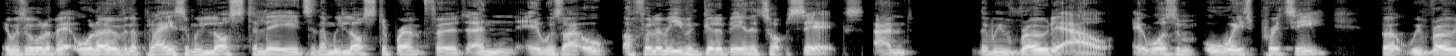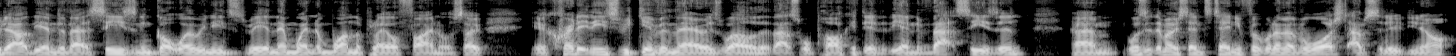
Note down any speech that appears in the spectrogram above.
it was all a bit all over the place and we lost to Leeds and then we lost to Brentford and it was like, oh, are Fulham even going to be in the top six? And then we rode it out. It wasn't always pretty, but we rode out the end of that season and got where we needed to be and then went and won the playoff final. So you know, credit needs to be given there as well that that's what Parker did at the end of that season. Um, was it the most entertaining football I've ever watched? Absolutely not.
